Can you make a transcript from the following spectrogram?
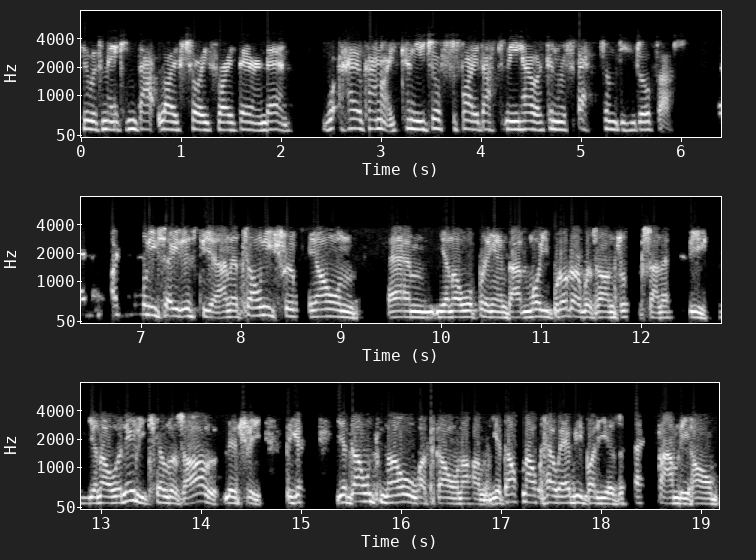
who is making that life choice right there and then? What, how can I? Can you justify that to me? How I can respect somebody who does that? I can only say this to you, and it's only through my own, um, you know, upbringing that my brother was on drugs, and it, you know, it nearly killed us all, literally, because you don't know what's going on. You don't know how everybody is a family home,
